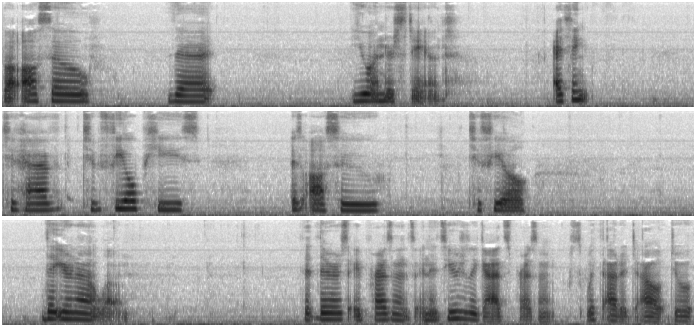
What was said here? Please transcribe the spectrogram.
but also that you understand. I think to have to feel peace is also to feel that you're not alone. That there's a presence, and it's usually God's presence, without a doubt. Do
